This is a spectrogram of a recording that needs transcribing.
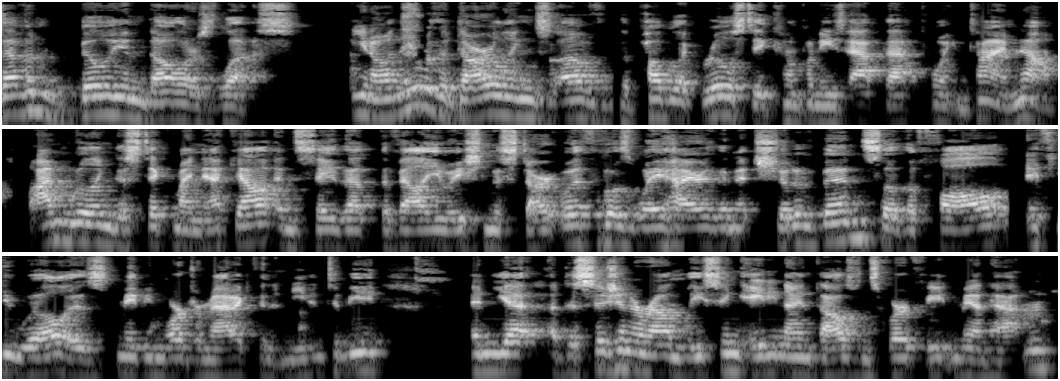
$7 billion less you know, and they were the darlings of the public real estate companies at that point in time. Now, I'm willing to stick my neck out and say that the valuation to start with was way higher than it should have been. So the fall, if you will, is maybe more dramatic than it needed to be. And yet, a decision around leasing 89,000 square feet in Manhattan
